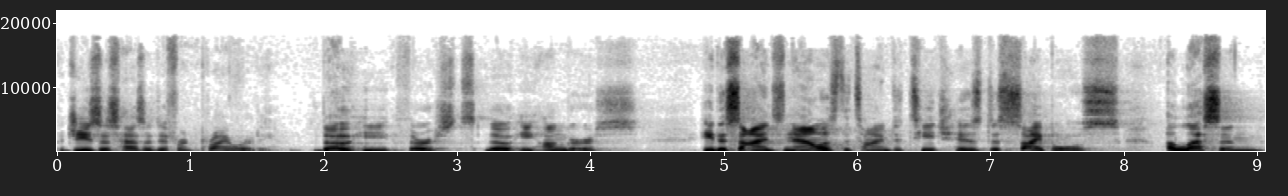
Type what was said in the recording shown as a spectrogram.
But Jesus has a different priority. Though he thirsts, though he hungers, he decides now is the time to teach his disciples a lesson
